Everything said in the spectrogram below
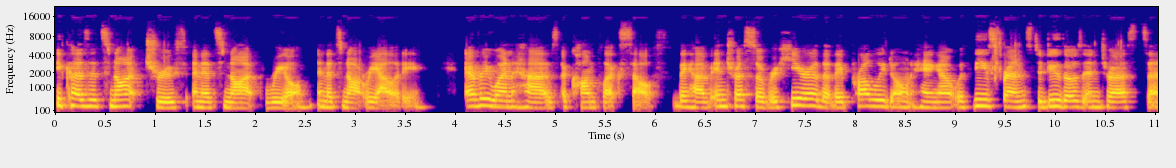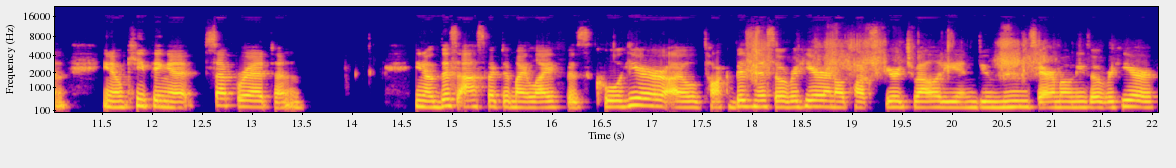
because it's not truth and it's not real and it's not reality. Everyone has a complex self. They have interests over here that they probably don't hang out with these friends to do those interests and, you know, keeping it separate and you know, this aspect of my life is cool here. I'll talk business over here and I'll talk spirituality and do moon ceremonies over here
